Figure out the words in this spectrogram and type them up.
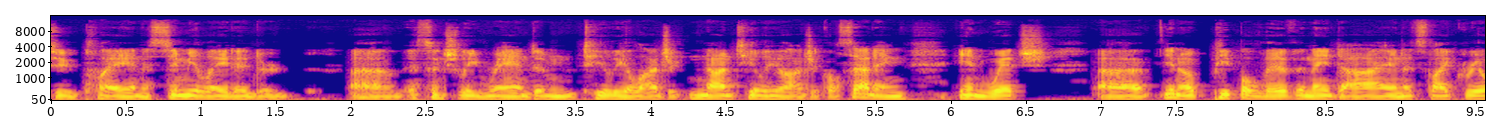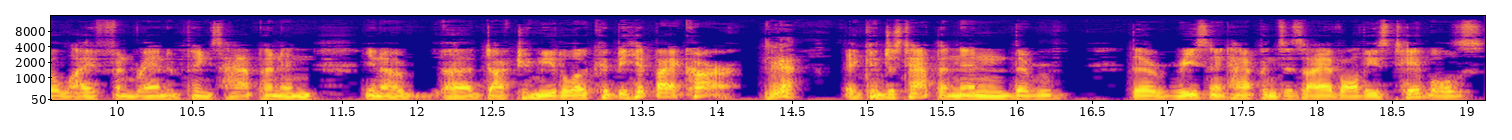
to play in a simulated or uh, essentially random teleologic, non-teleological setting in which uh, you know people live and they die and it's like real life and random things happen and you know uh, Dr. Mutilo could be hit by a car. Yeah, it can just happen and the the reason it happens is I have all these tables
